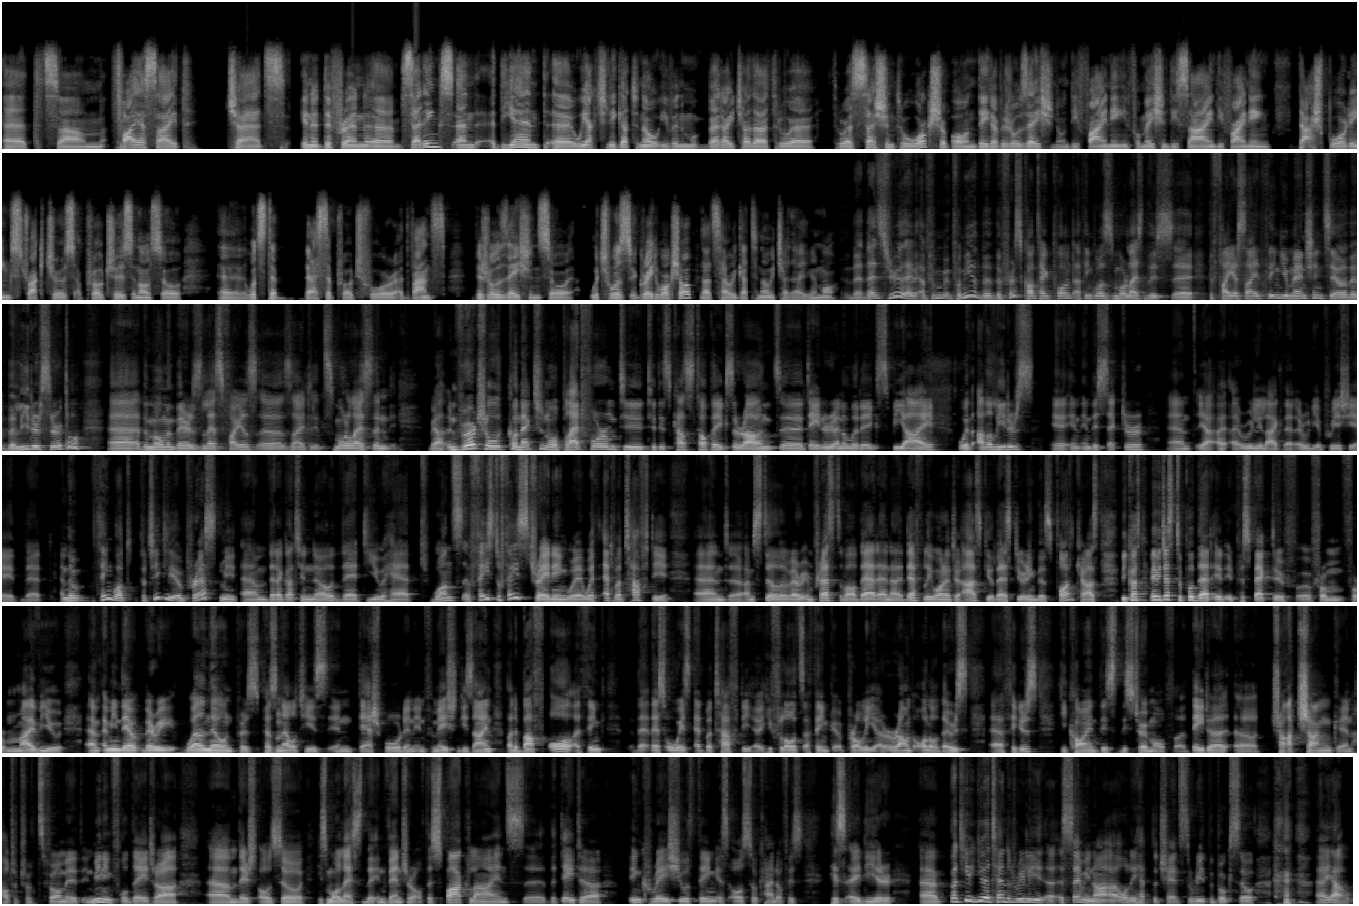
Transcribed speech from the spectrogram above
at some fireside chats in a different uh, settings, and at the end, uh, we actually got to know even better each other through a through a session, through a workshop on data visualization, on defining information design, defining dashboarding structures, approaches, and also uh, what's the best approach for advanced visualization. So which was a great workshop. That's how we got to know each other even more. That, that's true. For, for me, the, the first contact point, I think, was more or less this uh, the fireside thing you mentioned. So the, the leader circle. Uh, at the moment, there's less fireside. It's more or less an yeah, a virtual connection or platform to to discuss topics around uh, data analytics, BI with other leaders uh, in in this sector and yeah I, I, really like that. I really appreciate that. And the thing what particularly impressed me um, that i got to know that you had once a face-to-face training with, with edward tufte. And uh, i'm still very impressed about that. And i definitely wanted to ask you this during this podcast because maybe just to put that in, in perspective uh, from from my view um, i mean they're very well-known pers personalities in dashboard and information design. But above all i think there's always Edward Tufte. Uh, he floats, I think, uh, probably around all of those uh, figures. He coined this this term of uh, data uh, chart junk and how to transform it in meaningful data. Um, there's also he's more or less the inventor of the spark lines. The data ink ratio thing is also kind of his his idea. Uh, but you, you attended really a, a, seminar. I only had the chance to read the book. So, uh, yeah,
